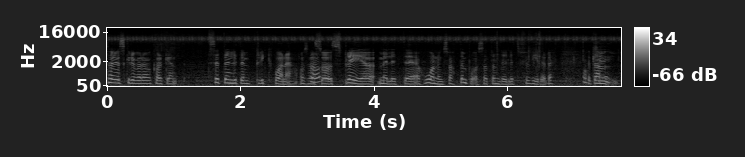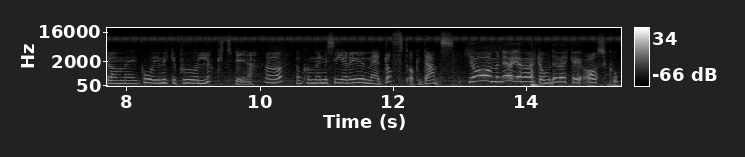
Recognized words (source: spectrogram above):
Tar jag skruvar av korken, sätter en liten prick på henne och sen Ja. så sprayar jag med lite honungsvatten på så att de blir lite förvirrade. Utan de eh, går ju mycket på lukt bina. Ja. De kommunicerar ju med doft och dans. ja, men det har jag hört om. Det verkar ju ascoolt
